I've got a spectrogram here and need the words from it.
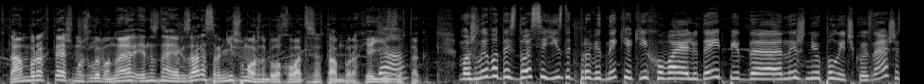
В тамбурах теж можливо. Ну я, я не знаю, як зараз раніше можна було ховатися в тамбурах. Я Да. їздив так. Можливо, десь досі їздить провідник, який ховає людей під е, нижньою поличкою. Знаєш, ця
